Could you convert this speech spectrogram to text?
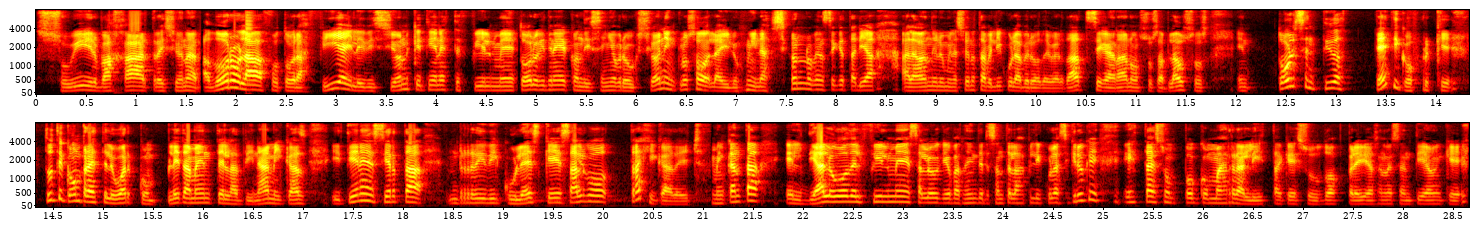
subir, bajar, traicionar. Adoro la fotografía y la edición que tiene este filme, todo lo que tiene que ver con diseño producción, incluso la iluminación, no pensé que estaría alabando iluminación esta película, pero de verdad se ganaron sus aplausos en todo el sentido estético, porque tú te compras este lugar completamente, las dinámicas, y tiene cierta ridiculez que es algo trágica, de hecho. Me encanta el diálogo del filme, es algo que es bastante interesante en las películas, y creo que esta es un poco más realista que sus dos previas, en el sentido en que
